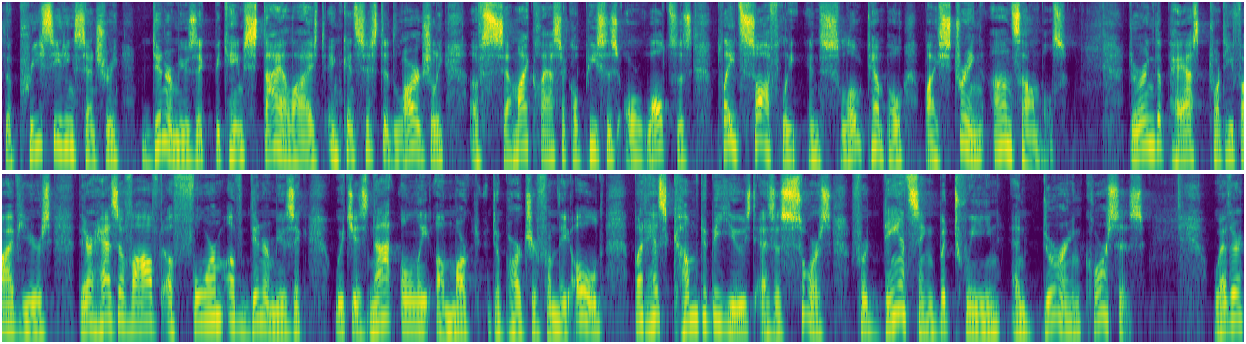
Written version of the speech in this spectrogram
the preceding century, dinner music became stylized and consisted largely of semi classical pieces or waltzes played softly in slow tempo by string ensembles. During the past 25 years, there has evolved a form of dinner music which is not only a marked departure from the old, but has come to be used as a source for dancing between and during courses. Whether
